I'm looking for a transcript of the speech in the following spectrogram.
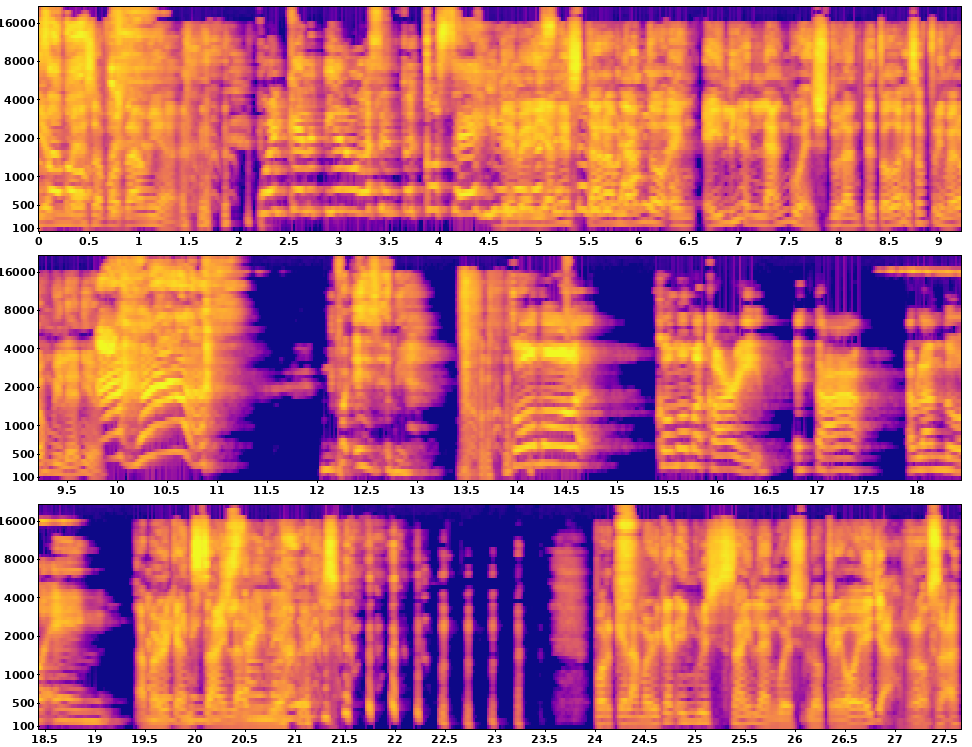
y en? Mesopotamia. Porque le tienen un acento escocés y Deberían acento estar británico. hablando en alien language durante todos esos primeros milenios. Ajá. Pues, es- como, como Macari está hablando en American, Sign Language. Porque el American English Sign Language lo creó ella, Rosa.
